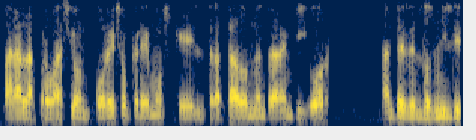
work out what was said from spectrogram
para la aprobación. Por eso creemos que el tratado no entrará en vigor antes del 2019.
